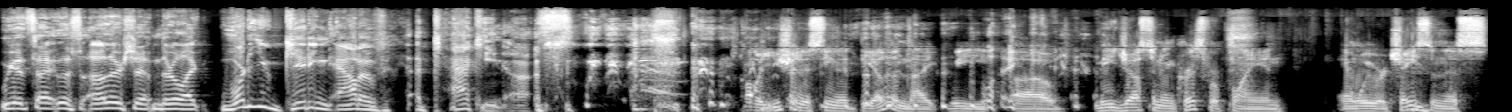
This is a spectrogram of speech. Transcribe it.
we attack this other ship and they're like, what are you getting out of attacking us? Oh, you should have seen it the other night. We, uh, me, Justin, and Chris were playing, and we were hmm. chasing this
